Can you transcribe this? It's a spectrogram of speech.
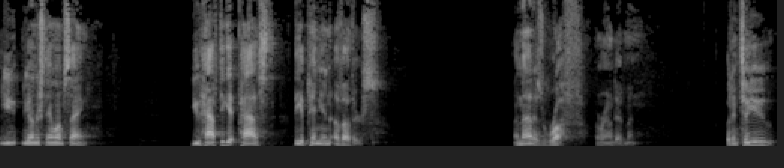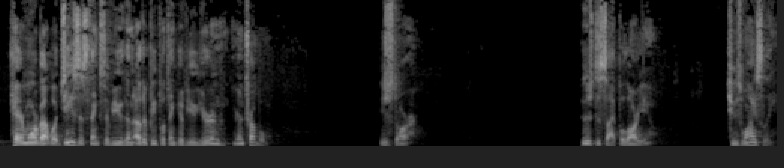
You, you understand what I'm saying? You have to get past the opinion of others. And that is rough around Edmond. But until you care more about what Jesus thinks of you than other people think of you, you're in, you're in trouble. You just are. Whose disciple are you? Choose wisely.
